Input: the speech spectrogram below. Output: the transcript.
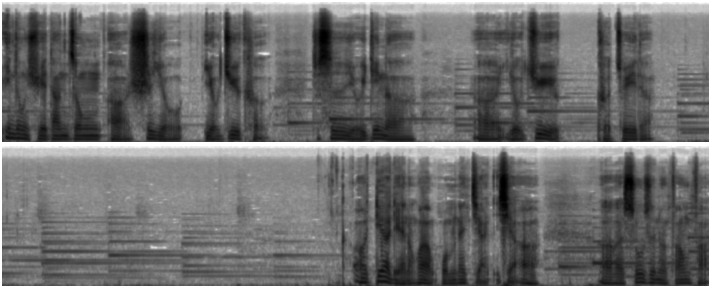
运动学当中啊是有有据可，就是有一定的呃有据可追的。哦，第二点的话，我们来讲一下啊，呃，瘦身的方法。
